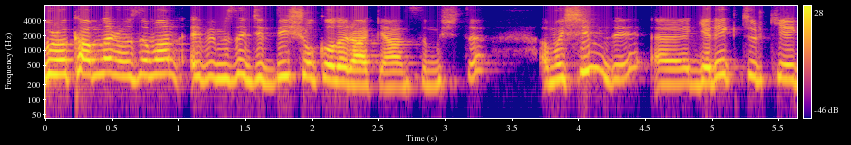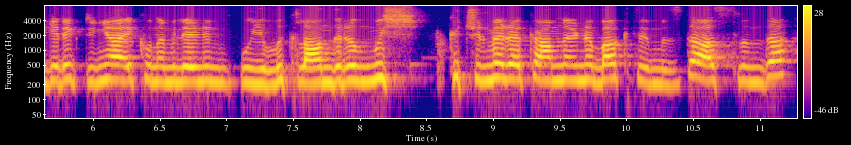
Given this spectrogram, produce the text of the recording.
Bu rakamlar o zaman hepimize ciddi şok olarak yansımıştı. Ama şimdi e, gerek Türkiye gerek dünya ekonomilerinin bu yıllıklandırılmış küçülme rakamlarına baktığımızda aslında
